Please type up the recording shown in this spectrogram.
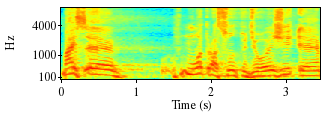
Mas eh, um outro assunto de hoje é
